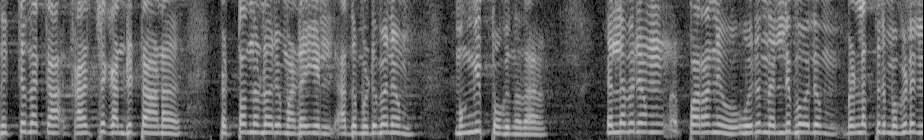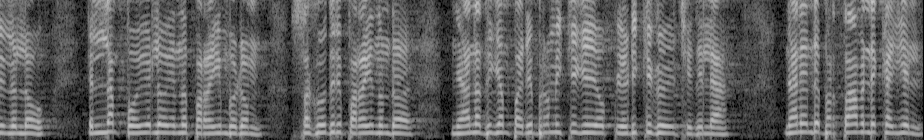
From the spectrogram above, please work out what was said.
നിൽക്കുന്ന കാഴ്ച കണ്ടിട്ടാണ് പെട്ടെന്നുള്ളൊരു മഴയിൽ അത് മുഴുവനും മുങ്ങിപ്പോകുന്നത്. എല്ലാവരും പറഞ്ഞു ഒരു നെല്ല് പോലും വെള്ളത്തിന് മുകളിലില്ലല്ലോ എല്ലാം പോയല്ലോ എന്ന് പറയുമ്പോഴും സഹോദരി പറയുന്നുണ്ട് ഞാനധികം പരിഭ്രമിക്കുകയോ പേടിക്കുകയോ ചെയ്തില്ല. ഞാൻ എന്റെ ഭർത്താവിന്റെ കയ്യിൽ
